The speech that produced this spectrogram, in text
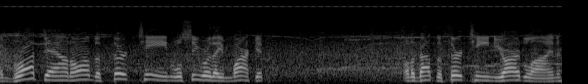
and brought down on the 13. We'll see where they mark it on about the 13-yard line.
